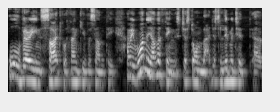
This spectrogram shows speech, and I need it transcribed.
All very insightful. Thank you, Vasanthi. I mean, one of the other things, just on that, just a limited uh,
